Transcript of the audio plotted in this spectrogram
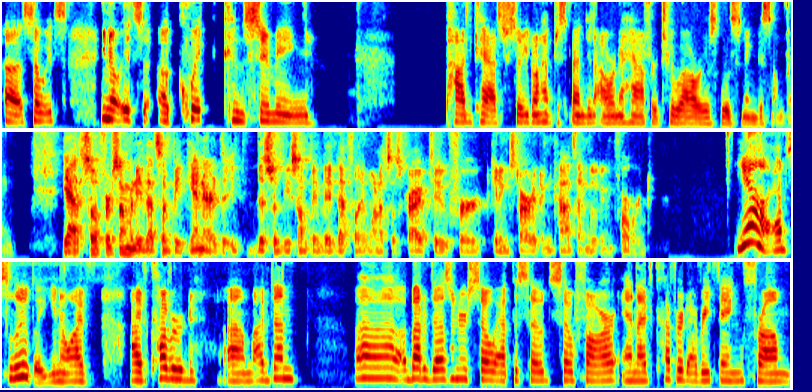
Uh, so it's you know it's a quick consuming podcast so you don't have to spend an hour and a half or two hours listening to something. Yeah so for somebody that's a beginner this would be something they definitely want to subscribe to for getting started in content moving forward. Yeah absolutely. You know i've i've covered um, i've done uh, about a dozen or so episodes so far, and I've covered everything from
